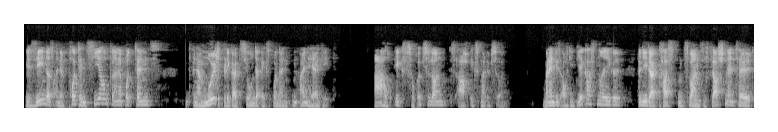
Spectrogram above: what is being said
Wir sehen, dass eine Potenzierung von einer Potenz mit einer Multiplikation der Exponenten einhergeht. a hoch x hoch y ist a hoch x mal y. Man nennt dies auch die Bierkastenregel. Wenn jeder Kasten 20 Flaschen enthält,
